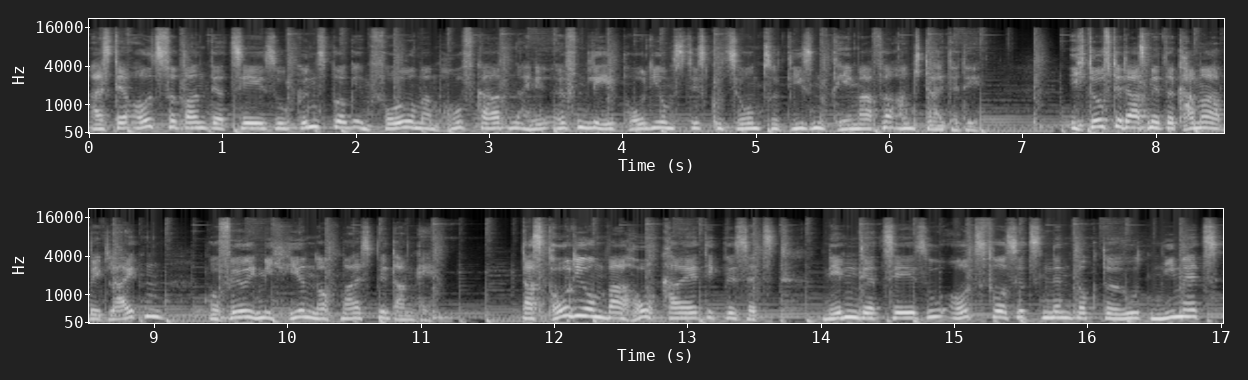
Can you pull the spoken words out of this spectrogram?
als der Ortsverband der CSU Günzburg im Forum am Hofgarten eine öffentliche Podiumsdiskussion zu diesem Thema veranstaltete. Ich durfte das mit der Kamera begleiten, wofür ich mich hier nochmals bedanke. Das Podium war hochkarätig besetzt. Neben der CSU-Ortsvorsitzenden Dr. Ruth Niemetz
